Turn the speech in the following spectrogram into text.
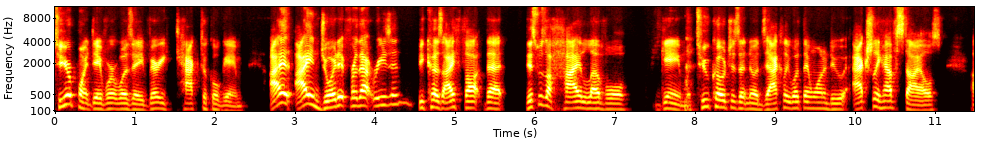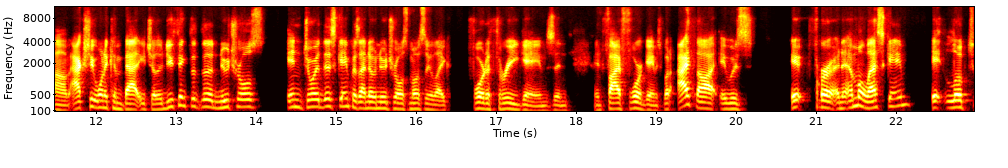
to your point, Dave, where it was a very tactical game, I, I enjoyed it for that reason because I thought that this was a high level game with two coaches that know exactly what they want to do, actually have styles, um, actually want to combat each other. Do you think that the neutrals enjoyed this game? Because I know neutrals mostly like four to three games and and five four games, but I thought it was it for an MLS game. It looked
